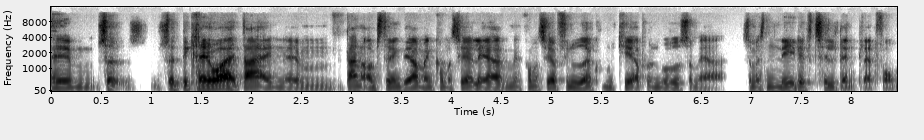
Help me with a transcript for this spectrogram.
Øhm, så, så det kræver, at der er, en, øhm, der er en omstilling der, og man kommer til at lære, man kommer til at finde ud af at kommunikere på en måde, som er, som er sådan native til den platform.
